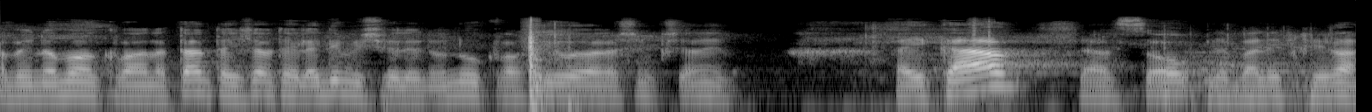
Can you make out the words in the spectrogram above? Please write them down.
רבי נמון כבר נתן את האישה ואת הילדים בשבילנו, נו, כבר תהיו אנשים כשרים. העיקר לאסור לבעלי בחירה.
